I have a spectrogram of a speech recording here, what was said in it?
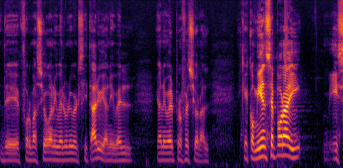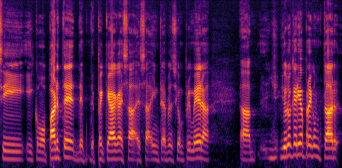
de formación a nivel universitario y a nivel, y a nivel profesional. Que comience por ahí y, si, y como parte, de, después que haga esa, esa intervención primera, ah, yo, le quería preguntar,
